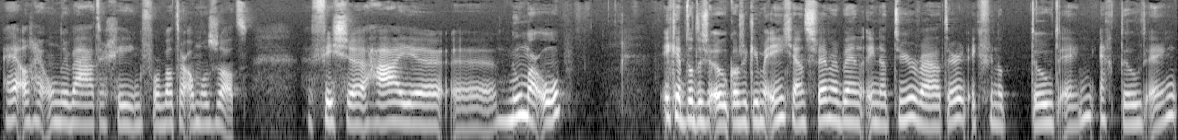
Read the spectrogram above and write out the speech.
hè, als hij onder water ging, voor wat er allemaal zat vissen, haaien, uh, noem maar op. Ik heb dat dus ook als ik in mijn eentje aan het zwemmen ben in natuurwater. Ik vind dat doodeng, echt doodeng.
